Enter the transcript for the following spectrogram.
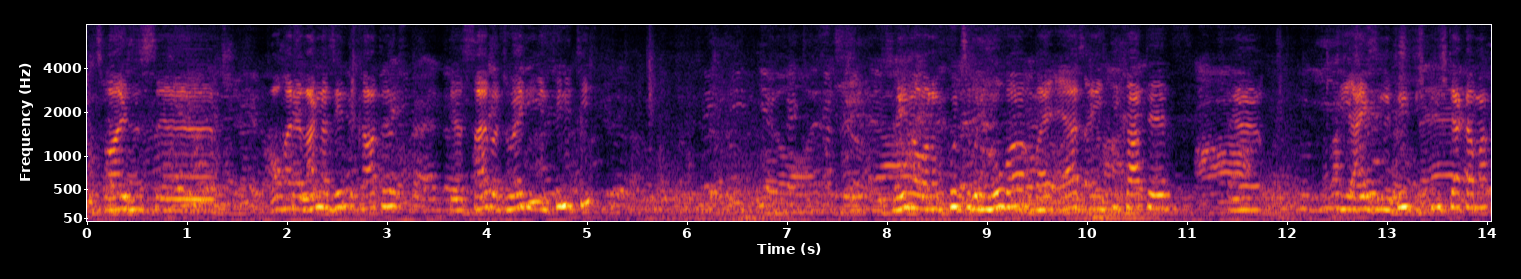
Und zwar ist es äh, auch eine lang ersehnte Karte, der Cyber Dragon Infinity. Jetzt reden wir aber noch kurz über die Nova, weil er ist eigentlich die Karte, äh, die eigentlich den Spiel stärker macht,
